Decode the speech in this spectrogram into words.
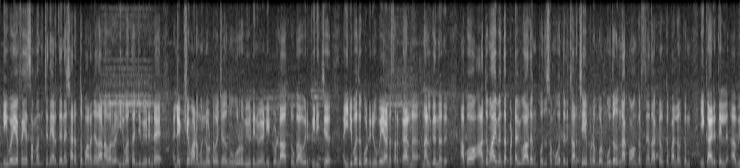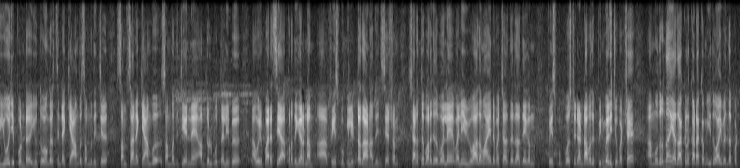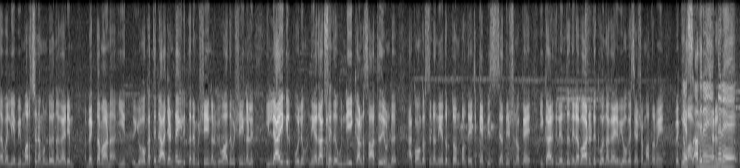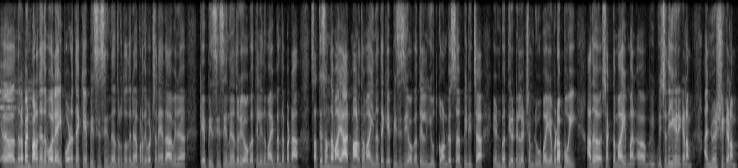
ഡിവൈഎഫ്ഐയെ സംബന്ധിച്ച് നേരത്തെ തന്നെ ശരത്ത് പറഞ്ഞതാണ്. അവർ ഇരുപത്തഞ്ച് വീടിന്റെ ലക്ഷ്യമാണ് മുന്നോട്ട് വെച്ചത്. നൂറ് വീടിന് വേണ്ടിയിട്ടുള്ള തുക അവർ പിരിച്ച് ഇരുപത് കോടി രൂപയാണ് സർക്കാരിന് നൽകുന്നത്. അപ്പോൾ അതുമായി ബന്ധപ്പെട്ട വിവാദം പൊതുസമൂഹത്തിൽ ചർച്ച ചെയ്യപ്പെടുമ്പോൾ മുതിർന്ന കോൺഗ്രസ് നേതാക്കൾക്ക് പലർക്കും ഈ കാര്യത്തിൽ വിയോജിപ്പുണ്ട്. യൂത്ത് കോൺഗ്രസിന്റെ ക്യാമ്പ് സംബന്ധിച്ച് സംസ്ഥാന ക്യാമ്പ് സംബന്ധിച്ച് തന്നെ അബ്ദുൾ മുത്തലിബ് ഒരു പരസ്യ പ്രതികരണം ഫേസ്ബുക്കിൽ ഇട്ടതാണ് അതിനുശേഷം ശരത്ത് പറഞ്ഞതുപോലെ വലിയ വിവാദമായതിന്റെ പശ്ചാത്തലത്തിൽ അദ്ദേഹം ഫേസ്ബുക്ക് പോസ്റ്റ് രണ്ടാമത് പിൻവലിച്ചു. പക്ഷേ മുതിർന്ന നേതാക്കൾക്കടക്കം ഇതുമായി ബന്ധപ്പെട്ട വലിയ വിമർശനമുണ്ട് എന്ന കാര്യം വ്യക്തമാണ്. ഈ യോഗത്തിന്റെ അജണ്ടയിൽ ഇത്തരം വിഷയങ്ങൾ വിവാദ വിഷയങ്ങൾ ഇല്ല എങ്കിൽ പോലും നേതാക്കൾ ഇത് ഉന്നയിക്കാനുള്ള സാധ്യതയുണ്ട്. ആ കോൺഗ്രസിന്റെ നേതൃത്വം പ്രത്യേകിച്ച് കെ പി സി സി അധ്യക്ഷനൊക്കെ ഇക്കാര്യത്തിൽ എന്ത് നിലപാടെടുക്കുമെന്ന കാര്യം യോഗശേഷം മാത്രമേ വ്യക്തമാകൂ അതിനെ എങ്ങനെ നിർബൻ നിർഭൻ പറഞ്ഞതുപോലെ ഇപ്പോഴത്തെ കെ പി സി സി നേതൃത്വത്തിന് പ്രതിപക്ഷ നേതാവിന് കെ പി സി സി നേതൃയോഗത്തിൽ ഇതുമായി ബന്ധപ്പെട്ട സത്യസന്ധമായ ആത്മാർത്ഥമായ ഇന്നത്തെ കെ പി സി സി യോഗത്തിൽ യൂത്ത് കോൺഗ്രസ് പിരിച്ച എൺപത്തിയെട്ട് ലക്ഷം രൂപ എവിടെ പോയി? അത് ശക്തമായി വിശദീകരിക്കണം അന്വേഷിക്കണം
